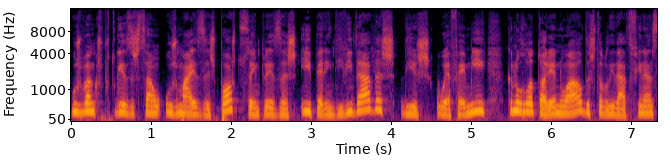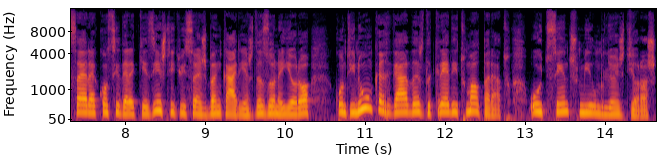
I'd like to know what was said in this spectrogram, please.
Os bancos portugueses são os mais expostos a empresas hiperendividadas, diz o FMI, que no relatório anual de estabilidade financeira considera que as instituições bancárias da zona euro continuam carregadas de crédito mal parado, 800 mil milhões de euros,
